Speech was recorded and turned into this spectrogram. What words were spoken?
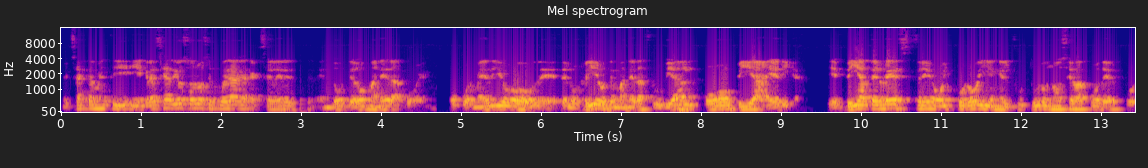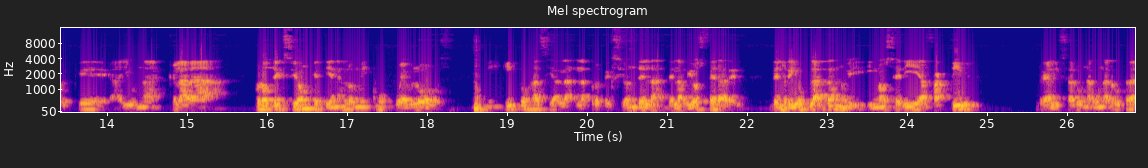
Exactamente, y, y, gracias a Dios solo se puede acceder en de dos maneras, o, por medio de, de, los ríos de manera fluvial o vía aérea. Eh, vía terrestre, hoy por hoy, en el futuro no se va a poder porque hay una clara protección que tienen los mismos pueblos misquitos hacia la, la protección de la, de la biosfera del, del río Plátano y, y, no sería factible realizar una, una ruta,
